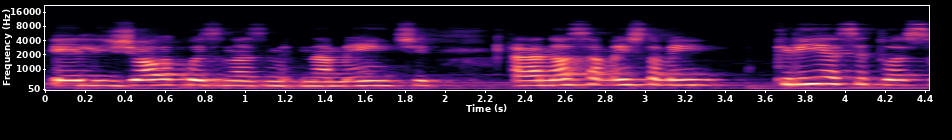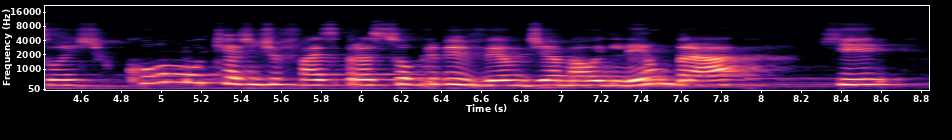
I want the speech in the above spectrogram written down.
ele joga coisas na mente, a nossa mente também cria situações. Como que a gente faz para sobreviver o dia mal e lembrar que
